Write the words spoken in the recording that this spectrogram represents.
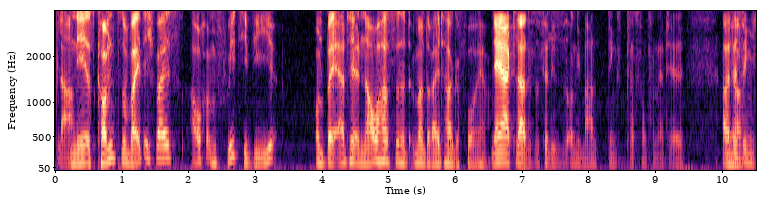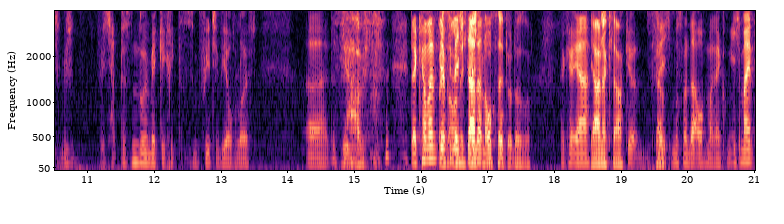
bla? Nee, es kommt, soweit ich weiß, auch im Free TV und bei RTL Now hast du das halt immer drei Tage vorher. Ja, ja, klar, das ist ja dieses On-Demand-Dings-Plattform von RTL. Aber Ja. deswegen, ich, ich, ich habe das null mitgekriegt, dass es im Free TV auch läuft. Äh, deswegen, Ja, da kann man es ja vielleicht nicht, da dann auch Uhrzeit oder so. Okay, ja. Ja, na klar. Vielleicht muss man da auch mal reingucken. Ich meine,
